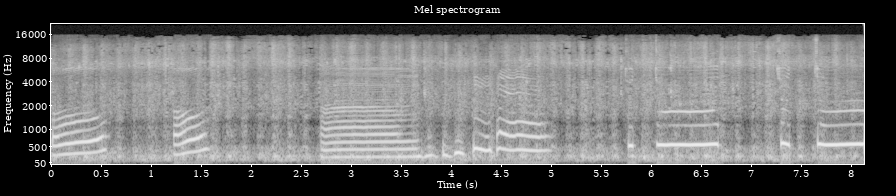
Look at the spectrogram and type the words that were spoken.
Oh. Oh. Um. toot toot. Toot toot.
